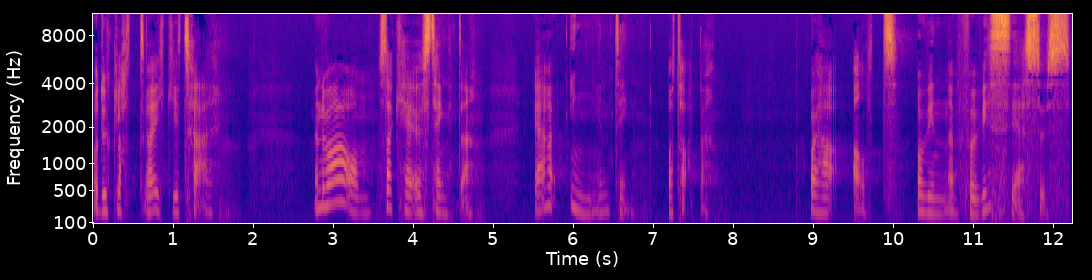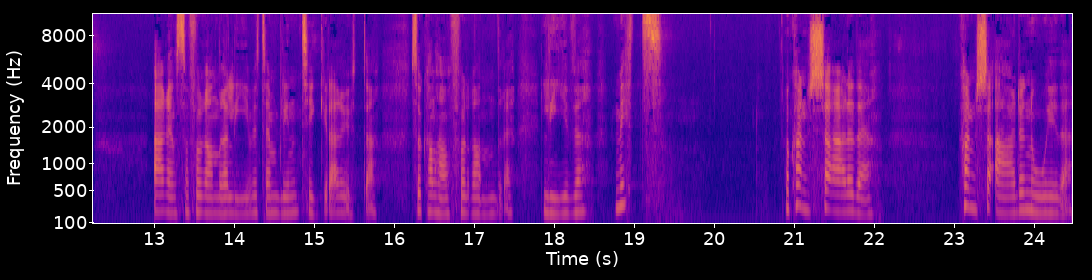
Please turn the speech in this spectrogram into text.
og du klatra ikke i trær. Men var om Sakkeus tenkte jeg har ingenting å tape. Og jeg har alt å vinne, for hvis Jesus er en som forandrer livet til en blind tigger der ute, så kan han forandre livet mitt. Og kanskje er det det. Kanskje er det noe i det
